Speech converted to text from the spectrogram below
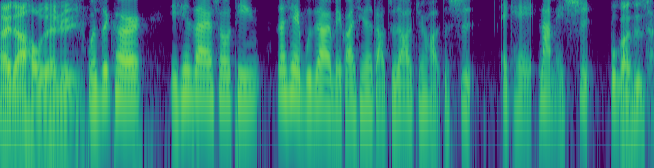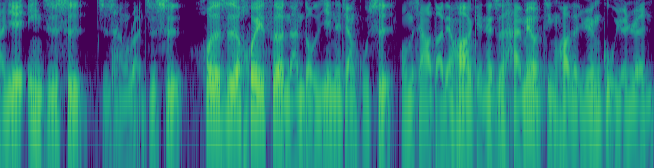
嗨，大家好，我是 Henry。我是科儿，你现在收听那些不知道也没关系的早知道就好的事，A.K. 那没事。不管是产业硬知识、职场软知识，或者是晦涩难懂的业内江湖事，我们想要打电话给那只还没有进化的远古猿人，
